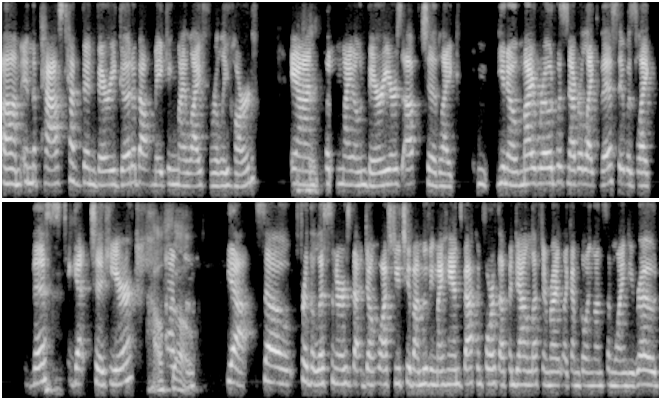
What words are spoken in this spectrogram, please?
um, in the past, have been very good about making my life really hard and okay. putting my own barriers up to like, you know, my road was never like this. It was like this to get to here. How so? Um, yeah. So for the listeners that don't watch YouTube, I'm moving my hands back and forth, up and down, left and right, like I'm going on some windy road.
